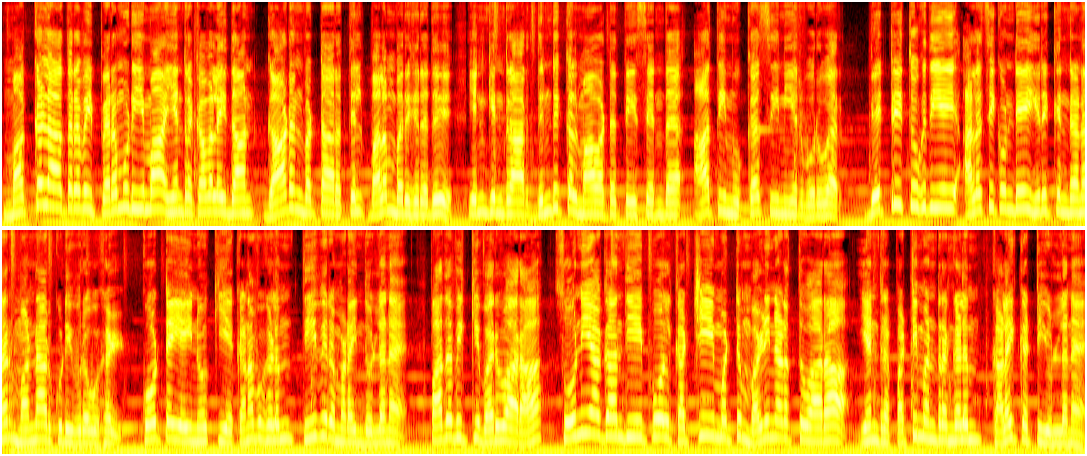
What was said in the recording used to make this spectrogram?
மக்கள் ஆதரவை பெற முடியுமா என்ற கவலைதான் கார்டன் வட்டாரத்தில் வலம் வருகிறது என்கின்றார் திண்டுக்கல் மாவட்டத்தை சேர்ந்த அதிமுக சீனியர் ஒருவர். வெற்றி தொகுதியை அலசிக்கொண்டே இருக்கின்றனர் மன்னார்குடி உறவுகள். கோட்டையை நோக்கிய கனவுகளும் தீவிரமடைந்துள்ளன. பதவிக்கு வருவாரா? சோனியா காந்தியைப் போல் கட்சியை மட்டும் வழிநடத்துவாரா? என்ற பட்டிமன்றங்களும் களை கட்டியுள்ளன.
